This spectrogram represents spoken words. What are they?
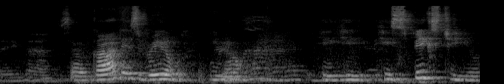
Amen. So God is real, you know. He He, he speaks to you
